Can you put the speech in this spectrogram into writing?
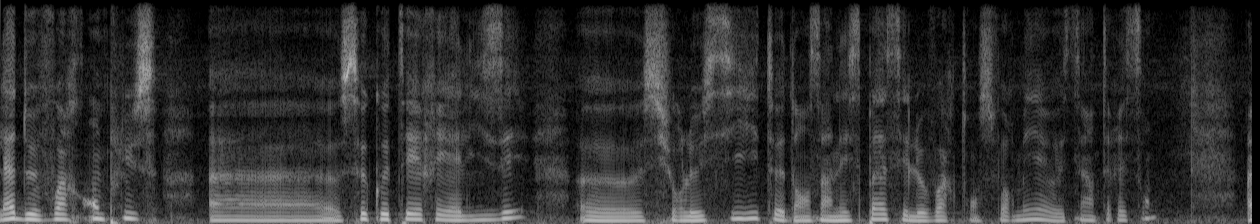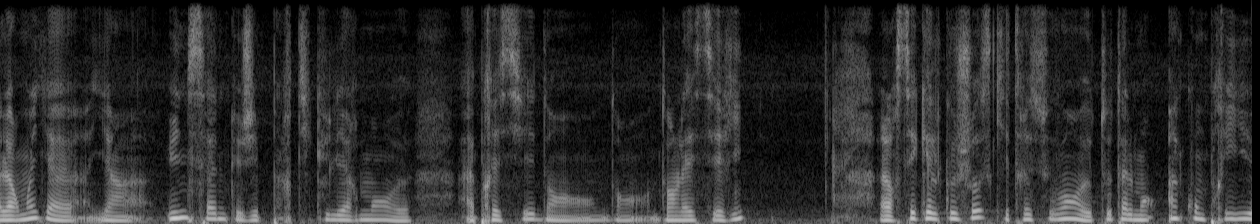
Là, de voir en plus ce côté réalisé euh, sur le site, dans un espace et le voir transformé, euh, c'est intéressant. Alors moi, il y a, une scène que j'ai particulièrement euh, appréciée dans, la série. Alors c'est quelque chose qui est très souvent totalement incompris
